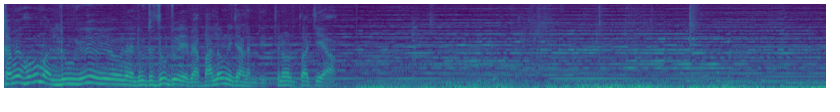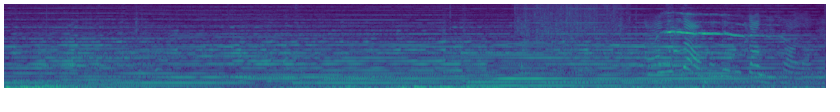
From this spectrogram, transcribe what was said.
ဒါပေမဲ့ဟိုဘက်မှာလူရိုးရိုးရိုးနဲ့လူတစုတွေ့ရဗျာဘာလုပ်နေကြလဲမသိဘူးကျွန်တော်တို့သွားကြည့်အောင်တောက်မှာတော့တောက်ရည်ခါတာလေ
